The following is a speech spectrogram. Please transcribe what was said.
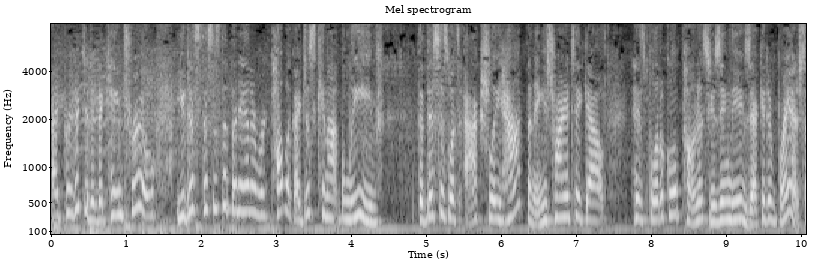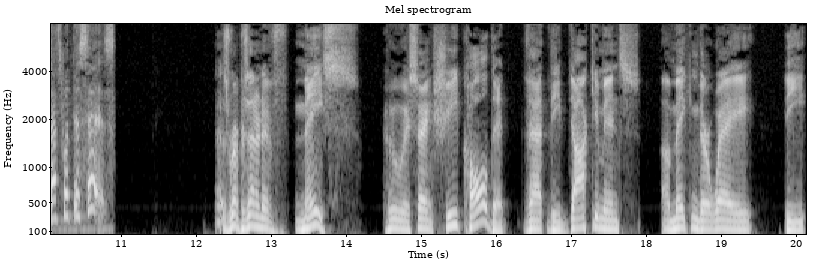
I predicted it, it came true. You just, this is the banana republic. I just cannot believe that this is what's actually happening. He's trying to take out his political opponents using the executive branch. That's what this is. As Representative Mace, who is saying she called it that the documents uh, making their way the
